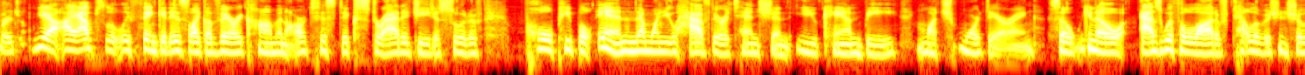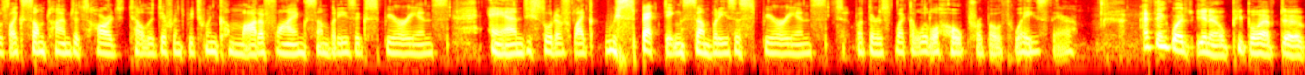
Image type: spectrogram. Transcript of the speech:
Rachel? Yeah, I absolutely think it is like a very common artistic strategy to sort of pull people in and then when you have their attention you can be much more daring. So you know as with a lot of television shows like sometimes it's hard to tell the difference between commodifying somebody's experience and sort of like respecting somebody's experience but there's like a little hope for both ways there I think what you know people have to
